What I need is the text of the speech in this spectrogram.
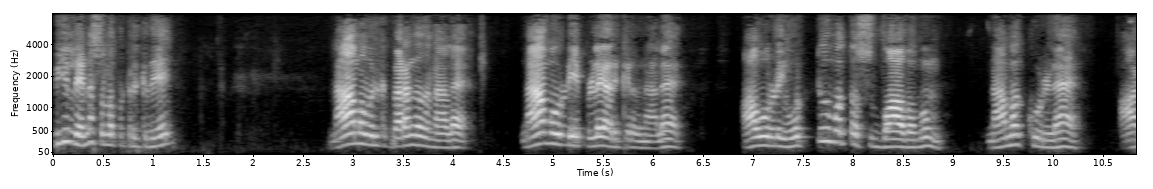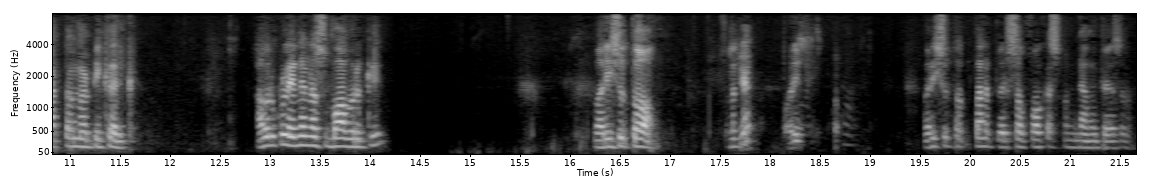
உயிரில் என்ன சொல்லப்பட்டிருக்குது? நாம் அவருக்கு பிறந்ததுனால நாம் அவருடைய பிள்ளையா இருக்கிறதுனால அவருடைய ஒட்டுமொத்த சுபாவமும் நமக்குள்ள ஆட்டோமேட்டிக்கா இருக்கு. அவருக்குள்ள என்னென்ன சுபாவம் இருக்கு? பரிசுத்தம். சொல்லுங்க. பரிசுத்தான பெருசா போக்கஸ் பண்ணி நாங்க பேசுறோம்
